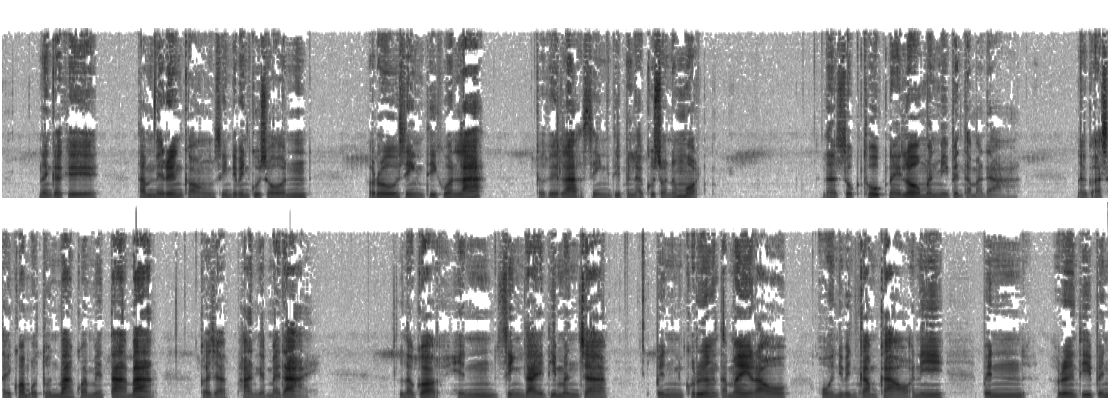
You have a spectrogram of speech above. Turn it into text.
ำนั่นก็คือทำในเรื่องของสิ่งที่เป็นกุศล รู้สิ่งที่ควรละ ก็คือละสิ่งที่เป็นอกุศลทั้งหมดนะสุขทุกข์ในโลกมันมีเป็นธรรมดา แล้วก็อาศัยความอดทนบ้างความเมตตาบ้าง ก็จะผ่านกันไปได้ แล้วก็เห็นสิ่งใดที่มันจะเป็นเครื่องทำให้เรา โอ้ยน,นี่เป็นกรรมเก่า อันนี้เป็นเรื่องที่เป็น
